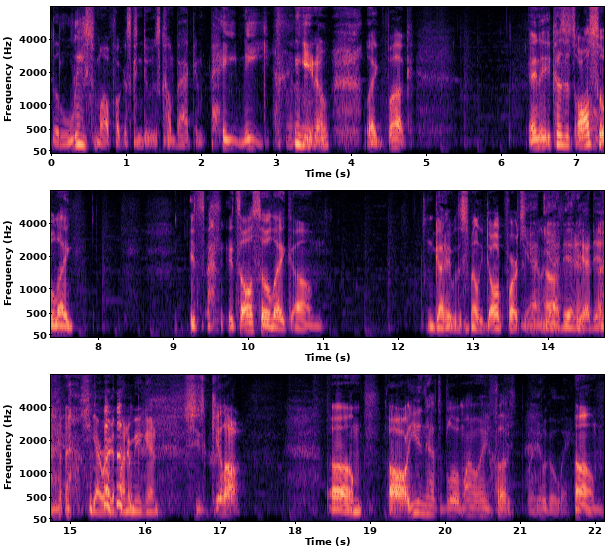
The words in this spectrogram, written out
The least motherfuckers can do is come back and pay me. you know, like fuck. And because it's also like, it's it's also like um. Got hit with the smelly dog farts Yeah, again. yeah, huh? I did. Yeah, I did. she got right up under me again. She's a killer. Um. Oh, you didn't have to blow it my way. Fuck. Wait, it'll go away. Um,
